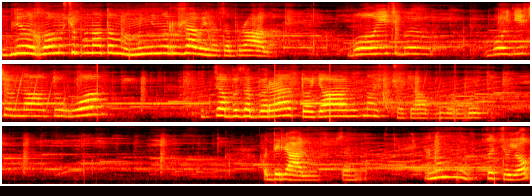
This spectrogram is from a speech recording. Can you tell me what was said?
Блін, головне, щоб вона там мені на рожевий не забрала. Бо якщо б, бо якщо вона того хоча б забере, то я не знаю, що я буду робити. От реально все. Я не можу. Це що,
